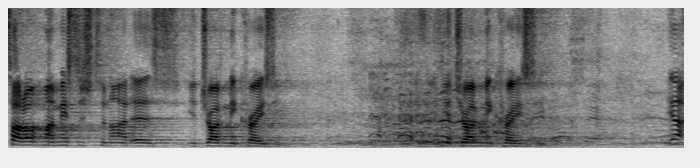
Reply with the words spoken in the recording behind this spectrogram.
Title of my message tonight is You're Driving Me Crazy. You're driving me crazy. Yeah,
